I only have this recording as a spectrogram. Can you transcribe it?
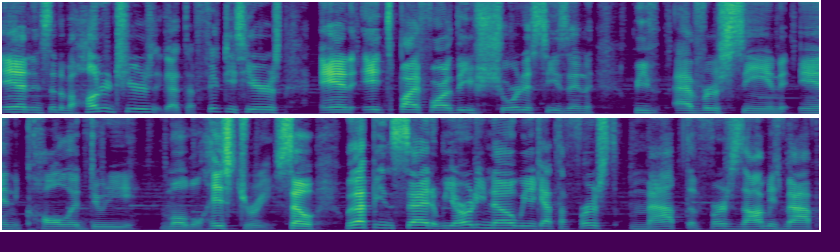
and instead of 100 tiers, it got to 50 tiers, and it's by far the shortest season we've ever seen in Call of Duty mobile history. So, with that being said, we already know we got the first map, the first Zombies map,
